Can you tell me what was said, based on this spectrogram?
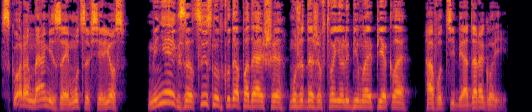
Скоро нами займутся всерьез. Меня их зациснут куда подальше, может, даже в твое любимое пекло. А вот тебя, дорогой,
